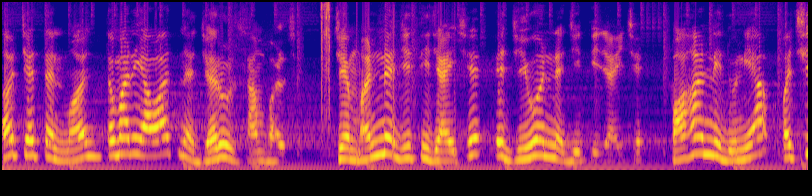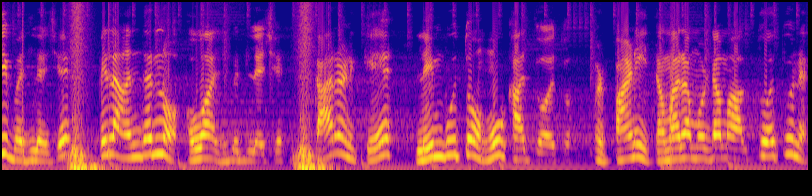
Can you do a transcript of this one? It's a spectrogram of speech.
અચેતન મન તમારી આ વાતને જરૂર સાંભળશે. જે મનને જીતી જાય છે, એ જીવનને જીતી જાય છે. બહારની દુનિયા પછી બદલે છે, પેલા અંદરનો અવાજ બદલે છે. કારણ કે લીંબુ તો હું ખાતો હતો, પણ પાણી તમારા મોઢામાં આવતું હતું ને,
